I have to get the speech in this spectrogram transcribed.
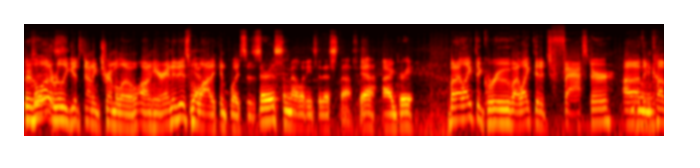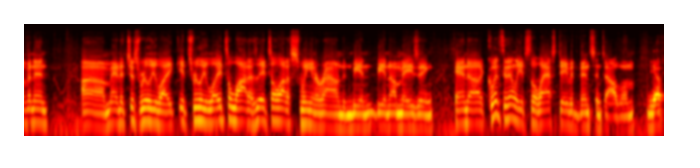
There's a There lot of really good sounding tremolo on here, and it is Yeah. melodic in places. there is some melody to this stuff. Yeah, I agree. but I like the groove. I like that it's faster uh, than Mhm. Covenant, um, and it's just really like it's really it's a lot of it's a lot of swinging around and being being amazing. And uh, coincidentally, it's the last David Vincent album, Yep.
